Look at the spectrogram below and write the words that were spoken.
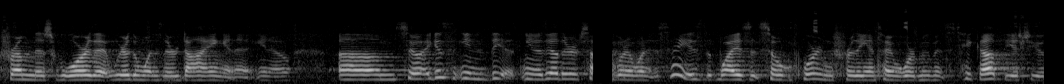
from this war. That we're the ones that are dying in it, you know. Um, so I guess you know, the you know the other side of what I wanted to say is why is it so important for the anti-war movement to take up the issue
